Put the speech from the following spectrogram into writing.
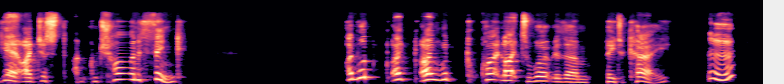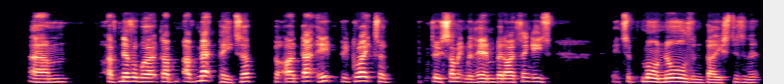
yeah, I just I'm, I'm trying to think. I would I I would quite like to work with um Peter Kay. Mm. Um, I've never worked. I've, I've met Peter, but I, that it'd be great to do something with him. But I think he's it's a more northern based, isn't it?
